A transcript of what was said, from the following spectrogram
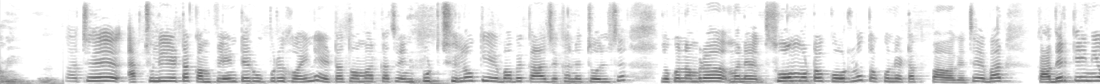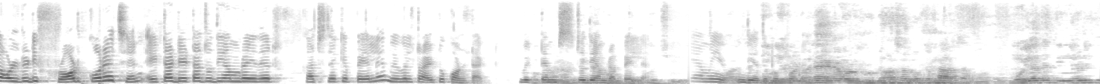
আমি কাছে অ্যাকচুয়ালি এটা কমপ্লেন্টের উপরে হয়নি। এটা তো আমার কাছে ইনপুট ছিল কি এভাবে কাজ এখানে চলছে। যখন আমরা মানে সোমোটো করল তখন এটা পাওয়া গেছে। এবার কাদেরকে নিয়ে অলরেডি ফ্রড করেছেন এটা ডেটা যদি আমরা এদের কাছ থেকে পেলে we will try to contact victims যদি আমরা পেলে। আমি দিয়ে দেবো পরে। হ্যাঁ। মহিলাদের তিনজনের কি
